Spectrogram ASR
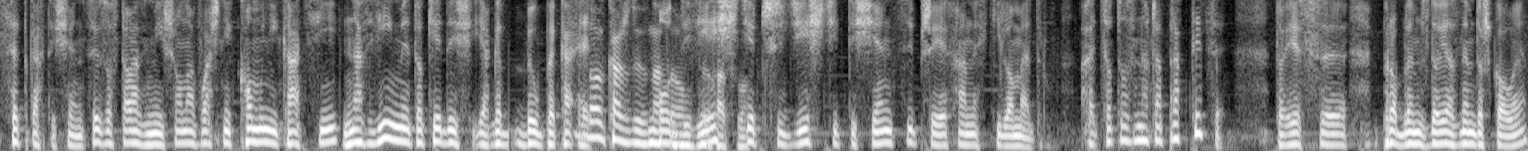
setkach tysięcy została zmniejszona właśnie komunikacji, nazwijmy to kiedyś, jak był PKS, No, każdy zna o to hasło. 230 tysięcy przejechanych kilometrów. Ale co to oznacza w praktyce? To jest e, problem z dojazdem do szkoły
